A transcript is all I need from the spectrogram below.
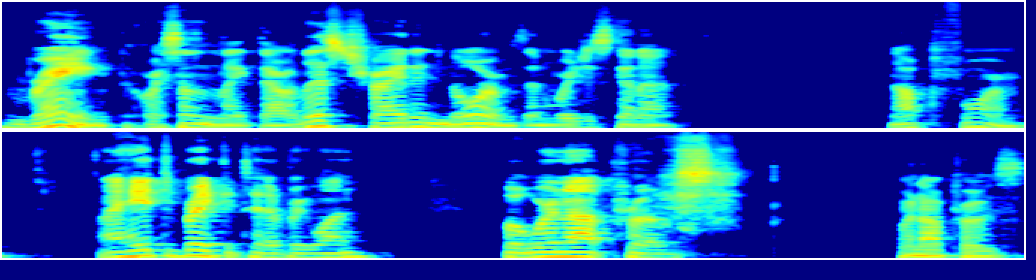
ranked or something like that, or let's try it in norms, and we're just gonna not perform. I hate to break it to everyone, but we're not pros. We're not pros.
